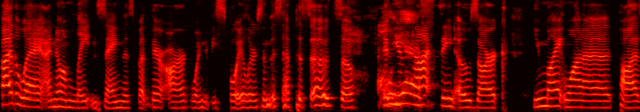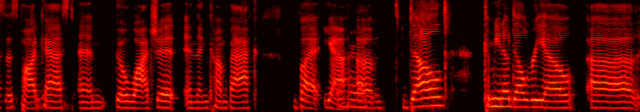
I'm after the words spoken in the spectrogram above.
By the way, I know I'm late in saying this, but there are going to be spoilers in this episode. So oh, if you've yes. not seen Ozark, you might want to pause this podcast and go watch it and then come back. But yeah, mm-hmm. um, Del Camino del Rio, uh,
